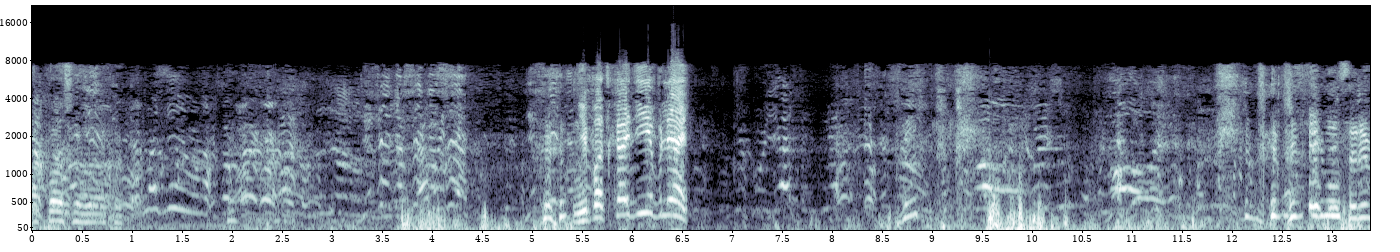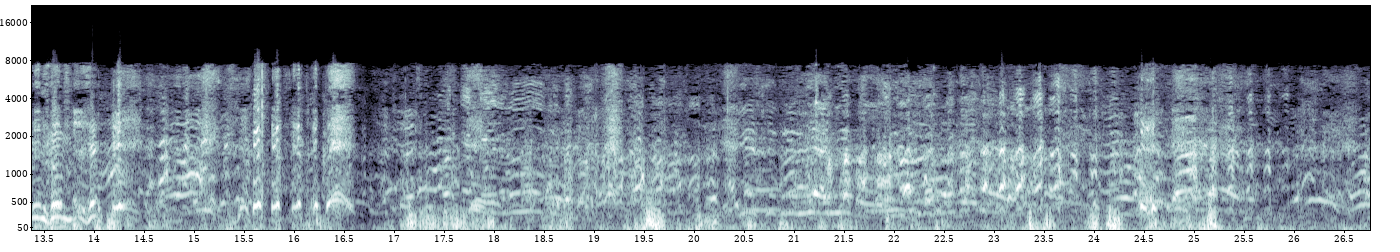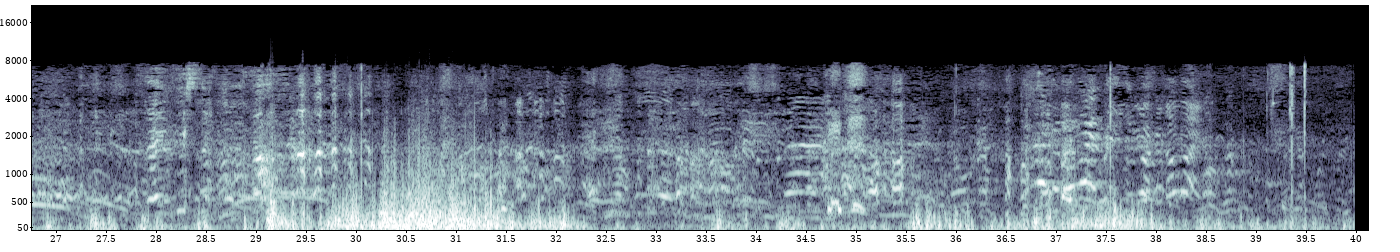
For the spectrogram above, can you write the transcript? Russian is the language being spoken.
Опасно, нахуй. Держи, держи, держи. Не подходи, блядь. Пристегнулся ремнем, блядь. А если бы у меня не 哈哈哈哈哈哈。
